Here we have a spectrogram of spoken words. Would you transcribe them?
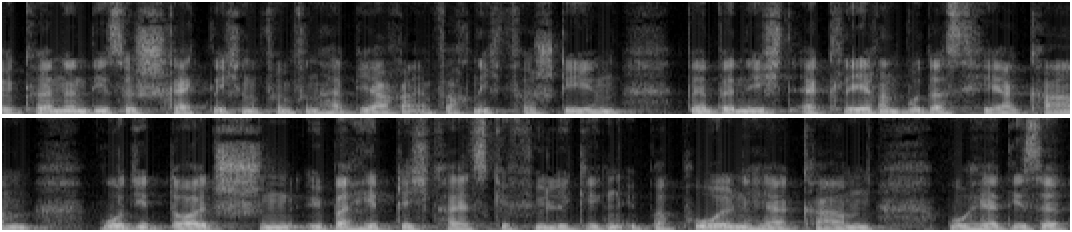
Wir können diese schrecklichen fünfeinhalb Jahre einfach nicht verstehen, wenn wir nicht erklären, wo das herkam, wo die deutschen Überheblichkeitsgefühle gegenüber Polen herkamen, woher diese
